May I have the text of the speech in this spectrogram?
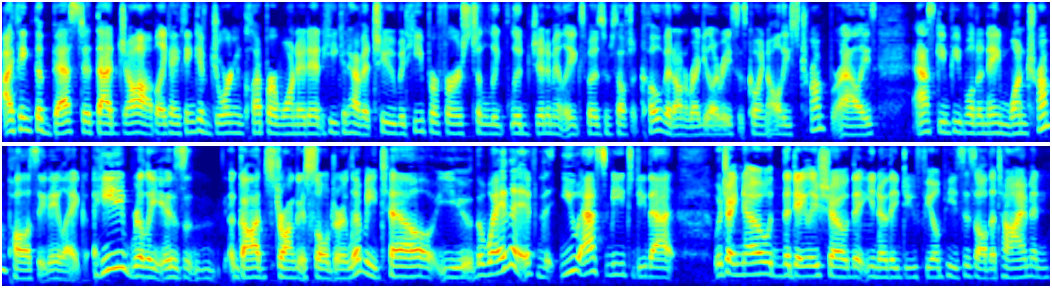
I think the best at that job. Like, I think if Jordan Klepper wanted it, he could have it too, but he prefers to legitimately expose himself to COVID on a regular basis, going to all these Trump rallies, asking people to name one Trump policy they like. He really is God's strongest soldier. Let me tell you, the way that if you asked me to do that, which I know the Daily Show that, you know, they do field pieces all the time and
